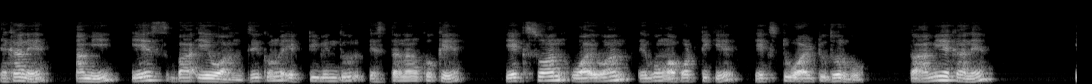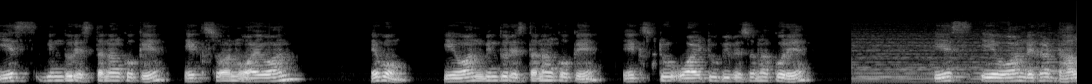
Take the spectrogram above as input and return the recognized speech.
এখানে আমি এস বা এ ওয়ান যে কোনো একটি বিন্দুর স্থানাঙ্ককে এক্স ওয়ান ওয়াই ওয়ান এবং অপরটিকে এক্স টু ওয়াই টু ধরবো। তো আমি এখানে এস বিন্দুর স্থানাঙ্ককে এক্স ওয়ান ওয়াই ওয়ান এবং এ ওয়ান বিন্দুর স্থানাঙ্ককে এক্স টু ওয়াই টু বিবেচনা করে এস এ ওয়ান রেখার ঢাল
